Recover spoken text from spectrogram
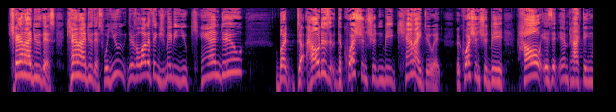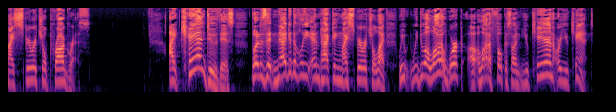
Can I do this? Can I do this? Well, you, there's a lot of things maybe you can do, but how does the question shouldn't be, can I do it? The question should be, how is it impacting my spiritual progress? I can do this, but is it negatively impacting my spiritual life? We, we do a lot of work, a lot of focus on you can or you can't,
